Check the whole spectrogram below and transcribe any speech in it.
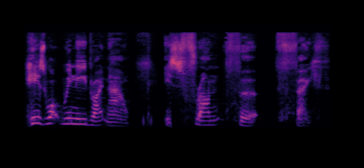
Here's what we need right now is front foot faith.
